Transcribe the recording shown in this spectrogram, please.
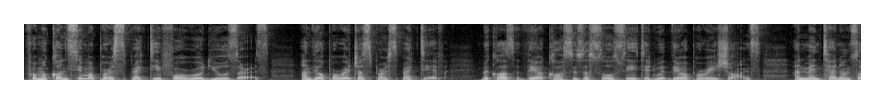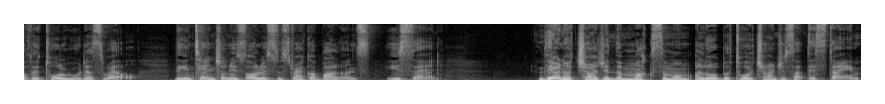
from a consumer perspective for road users, and the operator's perspective because their cost is associated with their operations and maintenance of the toll road as well. The intention is always to strike a balance, he said. They're not charging the maximum allowable toll charges at this time.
